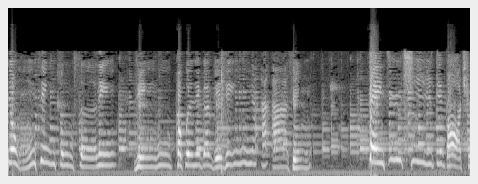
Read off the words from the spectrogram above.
用军中首领。人物不管那个为人啊人，单举起的大清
